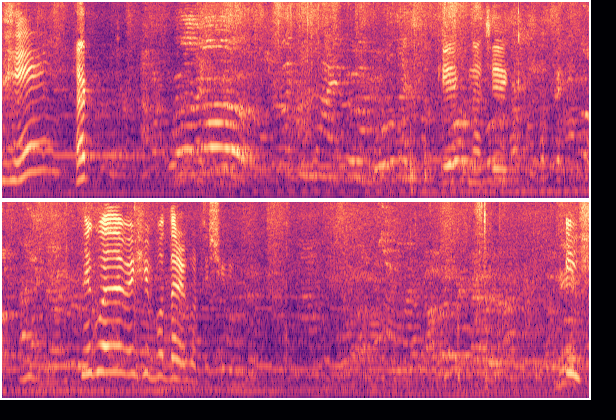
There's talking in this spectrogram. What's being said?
ভে। হট। কেক না চেক দেখব এদের বেশি বোদারে করতে শিখি ইস।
